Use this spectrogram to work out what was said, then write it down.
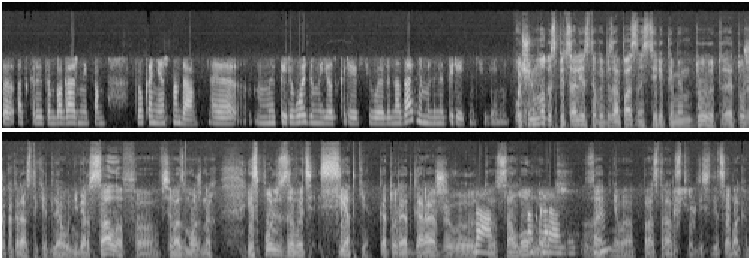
с открытым багажником, то, конечно, да. Э, мы перевозим ее, скорее всего, или на заднем, или на переднем сиденье. Очень много специалистов по безопасности рекомендуют, это уже как раз-таки для универсалов э, всевозможных, использовать сетки, которые отгораживают да, салон от заднего пространства, где сидит собака.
